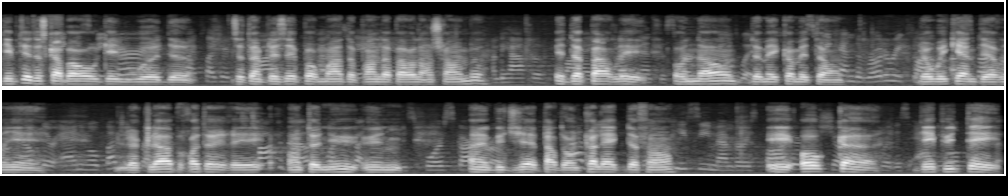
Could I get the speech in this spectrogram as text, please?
Député de Scarborough-Gilwood, c'est un plaisir pour moi de prendre la parole en Chambre et de parler au nom de mes commettants. Le week-end dernier, le club Rotary a tenu un budget, pardon, une collecte de fonds et aucun député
